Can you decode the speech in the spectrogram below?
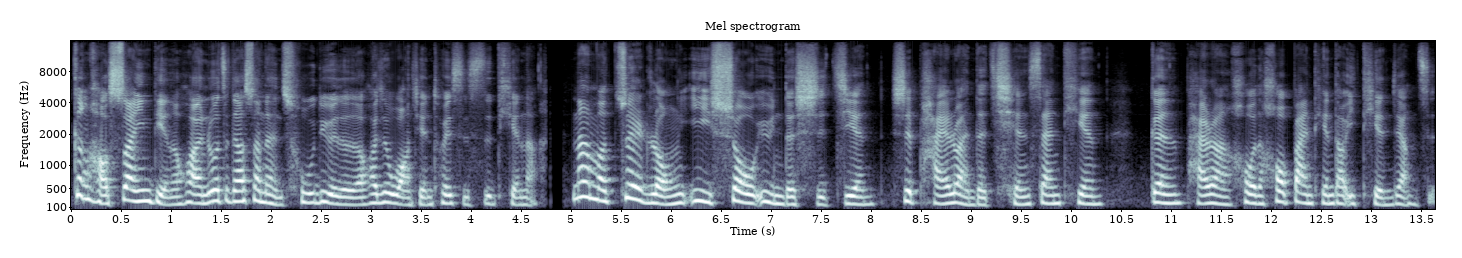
更好算一点的话，如果真的要算的很粗略的的话，就往前推十四天了。那么最容易受孕的时间是排卵的前三天，跟排卵后的后半天到一天这样子，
